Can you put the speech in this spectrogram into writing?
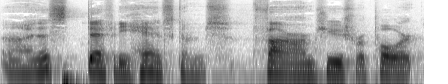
Uh, this Deputy Hanscom's firearms use report.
